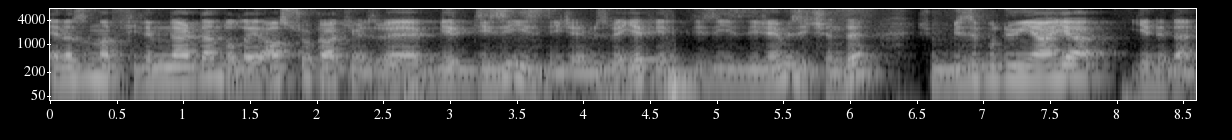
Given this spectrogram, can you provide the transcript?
en azından filmlerden dolayı az çok hakimiz ve bir dizi izleyeceğimiz ve yepyeni bir dizi izleyeceğimiz için de şimdi bizi bu dünyaya yeniden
